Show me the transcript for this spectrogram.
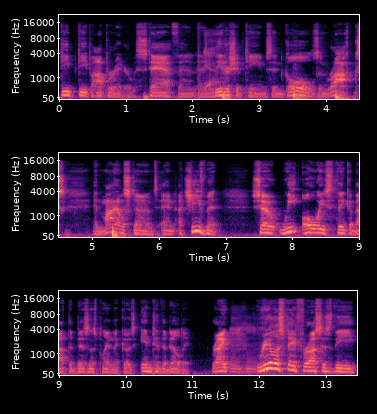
deep deep operator with staff and, and yeah. leadership teams and goals and rocks and milestones and achievement. So we always think about the business plan that goes into the building right mm-hmm. real estate for us is the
